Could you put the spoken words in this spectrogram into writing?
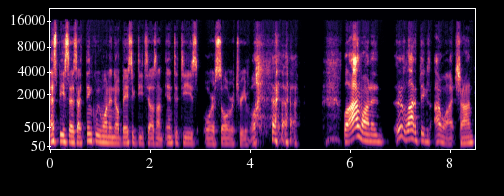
SB says, I think we want to know basic details on entities or soul retrieval. well, I wanted, there's a lot of things I want, Sean.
